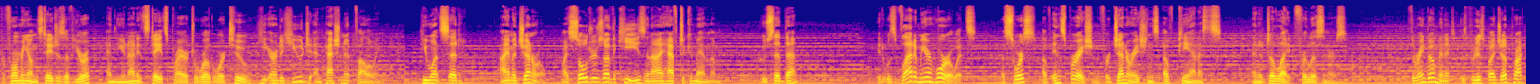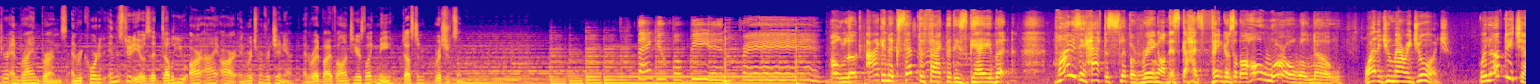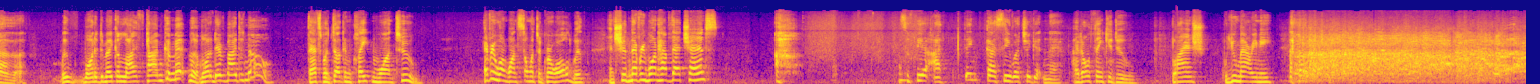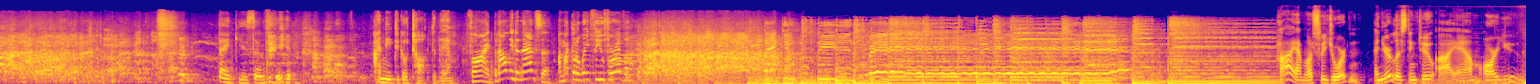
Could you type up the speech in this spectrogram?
Performing on the stages of Europe and the United States prior to World War II, he earned a huge and passionate following. He once said, I am a general. My soldiers are the keys, and I have to command them. Who said that? It was Vladimir Horowitz, a source of inspiration for generations of pianists, and a delight for listeners. The Rainbow Minute is produced by Judd Proctor and Brian Burns and recorded in the studios at WRIR in Richmond, Virginia, and read by volunteers like me, Dustin Richardson. Thank you for being a friend. Oh, look, I can accept the fact that he's gay, but why does he have to slip a ring on this guy's finger so the whole world will know? Why did you marry George? We loved each other. We wanted to make a lifetime commitment, wanted everybody to know. That's what Doug and Clayton want too. Everyone wants someone to grow old with, and shouldn't everyone have that chance? Sophia, I think I see what you're getting at. I don't think you do. Blanche, will you marry me? Thank you, Sophia. I need to go talk to them. Fine, but I'll need an answer. I'm not going to wait for you forever. I'm Leslie Jordan, and you're listening to I Am Are You.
